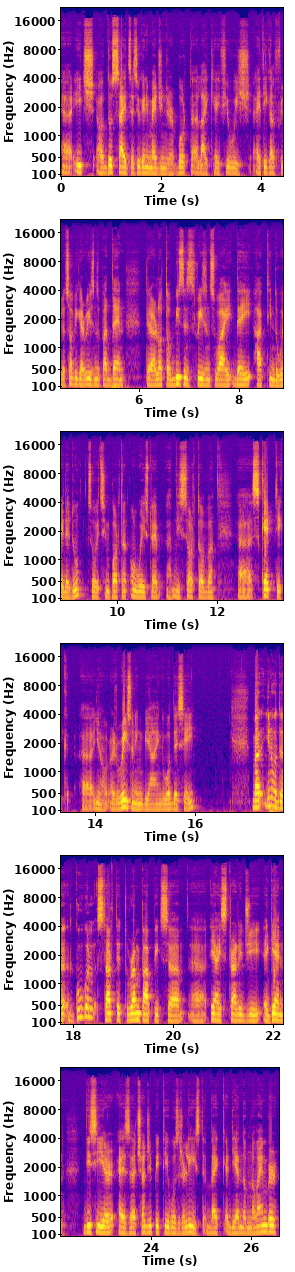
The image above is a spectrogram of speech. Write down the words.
uh, each of those sides as you can imagine there are both uh, like if you wish ethical philosophical reasons but then there are a lot of business reasons why they act in the way they do. So it's important always to have, this sort of uh, uh skeptic uh, you know reasoning behind what they say. But you know the, google started to ramp up its uh, ai strategy again this year as ChatGPT was released back at the end of november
